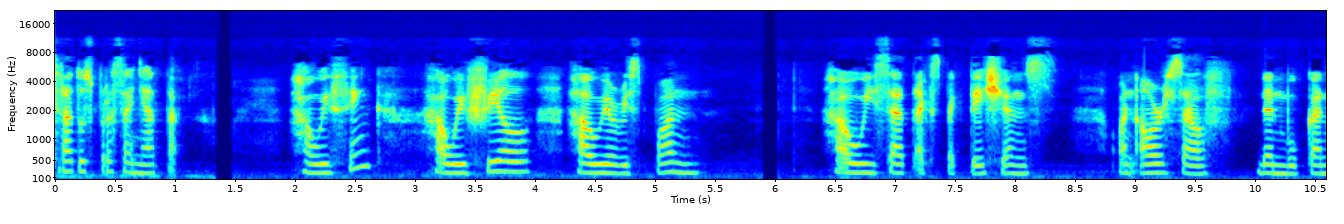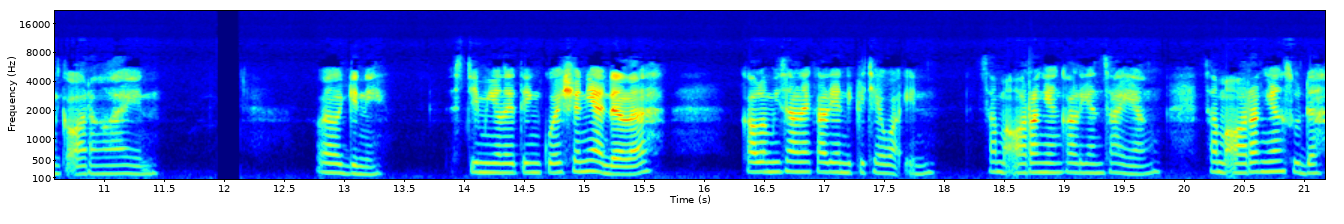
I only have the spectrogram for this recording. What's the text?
100% nyata. How we think, how we feel, how we respond, how we set expectations on ourselves dan bukan ke orang lain. Well gini, stimulating questionnya adalah kalau misalnya kalian dikecewain sama orang yang kalian sayang, sama orang yang sudah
